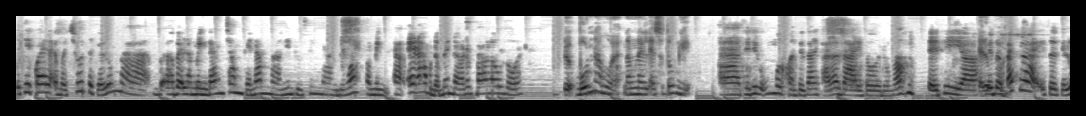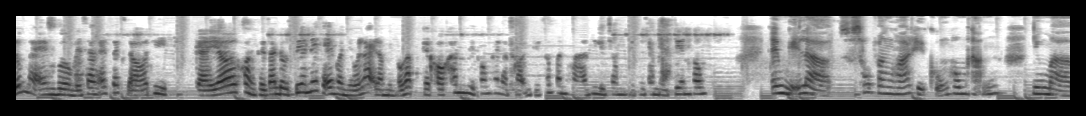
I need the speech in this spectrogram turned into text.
Thế thì quay lại một chút từ cái lúc mà à, vậy là mình đang trong cái năm mà nghiên cứu sinh này đúng không? Và mình à, em đã học ở bên đó được bao lâu rồi? Được 4 năm rồi, năm nay là em sẽ tốt nghiệp. À thế thì cũng một khoảng thời gian khá là dài rồi đúng không? Thế thì uh, bây giờ bắt lại từ cái lúc mà em vừa mới sang Essex đó thì cái uh, khoảng thời gian đầu tiên ấy thì em còn nhớ lại là mình có gặp cái khó khăn gì không hay là có những cái sốc văn hóa gì trong cái thời gian đầu tiên không? Em nghĩ là sốc văn hóa thì cũng không hẳn nhưng mà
